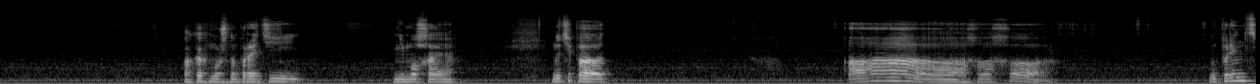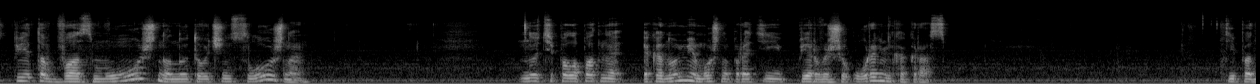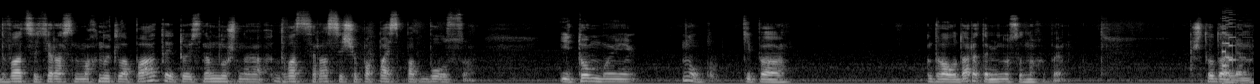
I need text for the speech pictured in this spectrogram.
А как можно пройти, не махая? Ну, типа... А, ха-ха. Ну, в принципе, это возможно, но это очень сложно. Ну, типа, лопатная экономия можно пройти первый же уровень как раз. Типа, 20 раз махнуть лопатой, то есть нам нужно 20 раз еще попасть по боссу. И то мы, ну, типа, два удара это минус 1 хп. Что далее?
